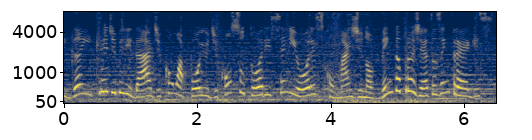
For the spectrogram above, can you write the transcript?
e ganhe credibilidade com o apoio de consultores seniores com mais de 90 projetos entregues.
